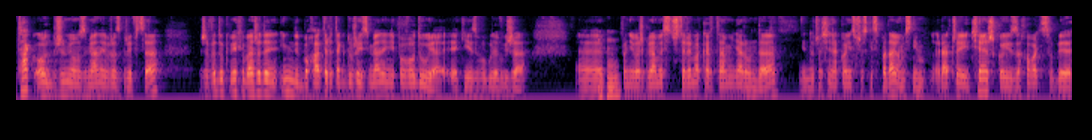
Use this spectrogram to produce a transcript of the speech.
tak olbrzymią zmianę w rozgrywce, że według mnie chyba żaden inny bohater tak dużej zmiany nie powoduje, jaki jest w ogóle w grze. E, Mhm. Ponieważ gramy z czterema kartami na rundę, jednocześnie na koniec wszystkie spadają, więc nie, raczej ciężko jest zachować sobie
